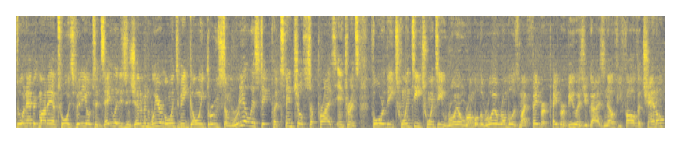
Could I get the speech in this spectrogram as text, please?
to an Epic My Damn Toys video. Today, ladies and gentlemen, we are going to be going through some realistic potential surprise entrants for the 2020 Royal Rumble. The Royal Rumble is my favorite pay-per-view, as you guys know if you follow the channel.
